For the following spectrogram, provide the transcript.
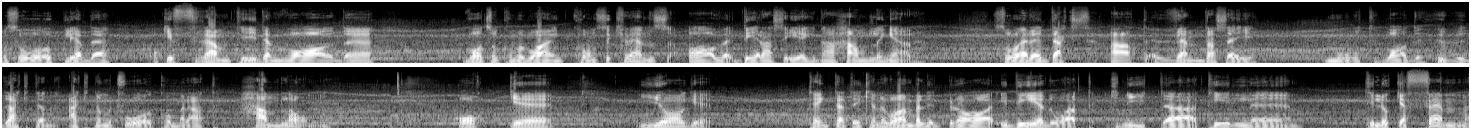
och så upplevde och i framtiden vad eh, vad som kommer vara en konsekvens av deras egna handlingar så är det dags att vända sig mot vad huvudakten, akt nummer två, kommer att handla om. Och eh, jag tänkte att det kunde vara en väldigt bra idé då att knyta till, eh, till lucka 5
